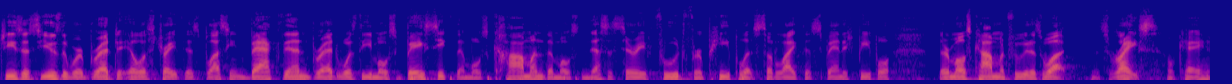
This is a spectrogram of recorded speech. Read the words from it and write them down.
Jesus used the word bread to illustrate this blessing. Back then, bread was the most basic, the most common, the most necessary food for people. It's sort of like the Spanish people. Their most common food is what? It's rice, okay?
